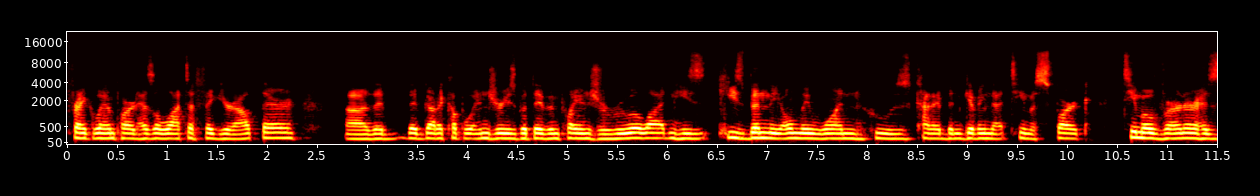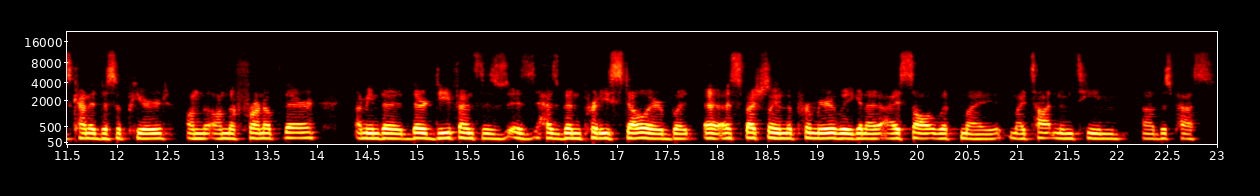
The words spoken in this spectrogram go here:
Frank Lampard has a lot to figure out there. Uh, they've they've got a couple injuries, but they've been playing Giroud a lot, and he's he's been the only one who's kind of been giving that team a spark. Timo Werner has kind of disappeared on the on the front up there. I mean, the their defense is is has been pretty stellar, but uh, especially in the Premier League, and I, I, saw it with my my Tottenham team uh, this past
